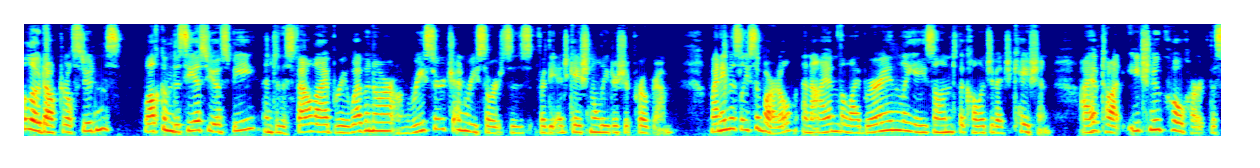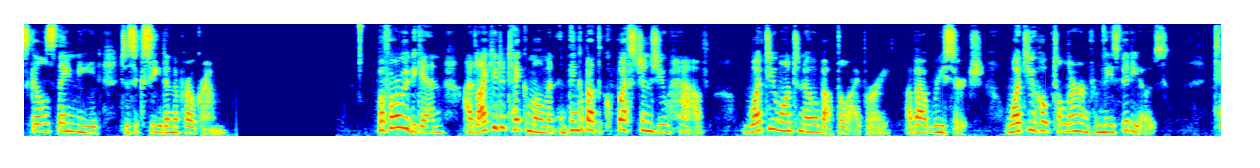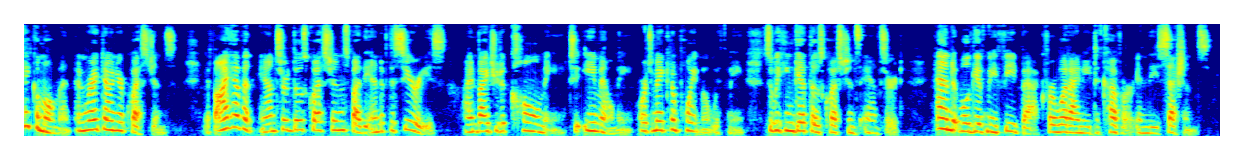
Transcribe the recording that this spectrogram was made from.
Hello, doctoral students. Welcome to CSUSB and to this Pfau Library webinar on research and resources for the Educational Leadership Program. My name is Lisa Bartle, and I am the librarian liaison to the College of Education. I have taught each new cohort the skills they need to succeed in the program. Before we begin, I'd like you to take a moment and think about the questions you have. What do you want to know about the library, about research? What do you hope to learn from these videos? Take a moment and write down your questions. If I haven't answered those questions by the end of the series, I invite you to call me, to email me, or to make an appointment with me so we can get those questions answered. And it will give me feedback for what I need to cover in these sessions.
